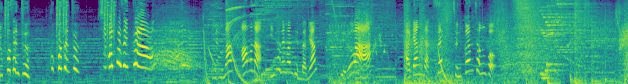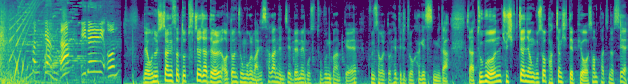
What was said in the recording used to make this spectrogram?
6%, 9%, 15%! 누구나 아무나 인터넷만 된다면 들어와! 각양각색 증권 정보 함께한다 이데일리 온 네, 오늘 시장에서 또 투자자들 어떤 종목을 많이 사갔는지 매매 고수 두 분과 함께 분석을 또 해드리도록 하겠습니다. 자, 두 분 주식전연구소 박정식 대표, 선파트너스의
